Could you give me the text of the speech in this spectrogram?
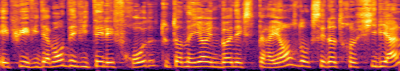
et puis évidemment d'éviter les fraudes tout en ayant une bonne expérience. Donc c'est notre filiale.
